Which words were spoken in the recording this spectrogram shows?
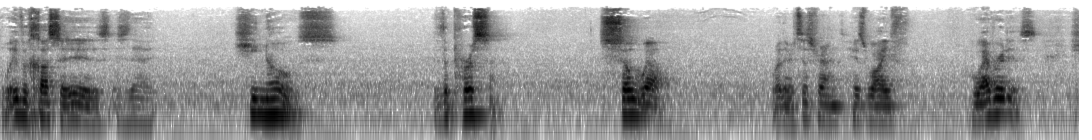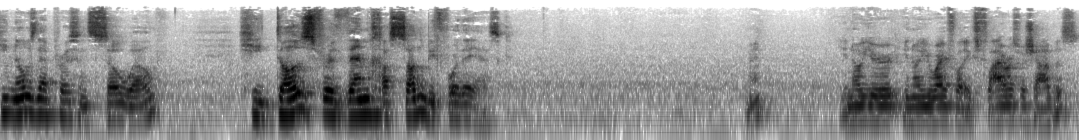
The way of a chassid is, is that he knows the person so well, whether it's his friend, his wife, whoever it is. He knows that person so well, he does for them chasadim before they ask. Right? You know your you know your wife likes flowers for Shabbos.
